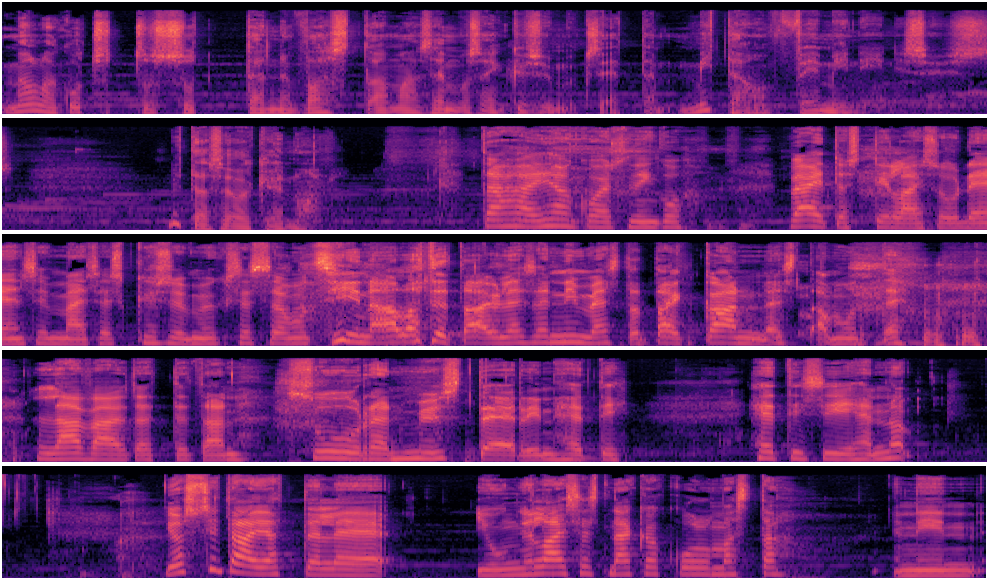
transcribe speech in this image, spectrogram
me ollaan kutsuttu sut tänne vastaamaan semmoiseen kysymykseen, että mitä on feminiinisyys? Mitä se oikein on? Tähän ihan kuin olisi niin kuin väitöstilaisuuden ensimmäisessä kysymyksessä, mutta siinä aloitetaan yleensä nimestä tai kannesta, mutta läväytätte tämän suuren mysteerin heti, heti siihen. No, jos sitä ajattelee jungilaisesta näkökulmasta, niin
